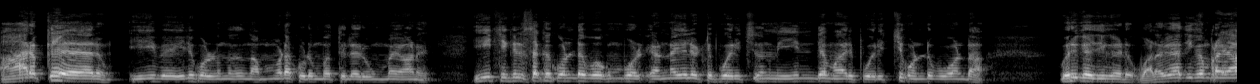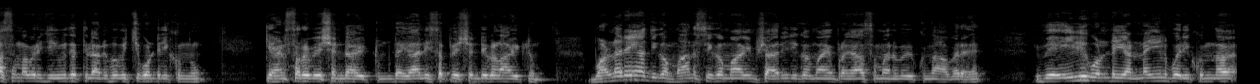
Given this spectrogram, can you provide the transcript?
ആരൊക്കെ ആയാലും ഈ വെയിൽ കൊള്ളുന്നത് നമ്മുടെ കുടുംബത്തിലെ ഒരു ഉമ്മയാണ്. ഈ ചികിത്സക്ക് കൊണ്ടുപോകുമ്പോൾ എണ്ണയിലിട്ട് പൊരിച്ച് മീനിന്റെ മാതിരി പൊരിച്ച് കൊണ്ടുപോകേണ്ട ഒരു ഗതികേട്. വളരെയധികം പ്രയാസം അവർ ജീവിതത്തിൽ അനുഭവിച്ചു കൊണ്ടിരിക്കുന്നു. ക്യാൻസർ പേഷ്യന്റായിട്ടും ഡയാലിസ പേഷ്യന്റുകളായിട്ടും വളരെയധികം മാനസികമായും ശാരീരികമായും പ്രയാസം അനുഭവിക്കുന്ന അവരെ വെയിൽ കൊണ്ട് എണ്ണയിൽ പൊരിക്കുന്ന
